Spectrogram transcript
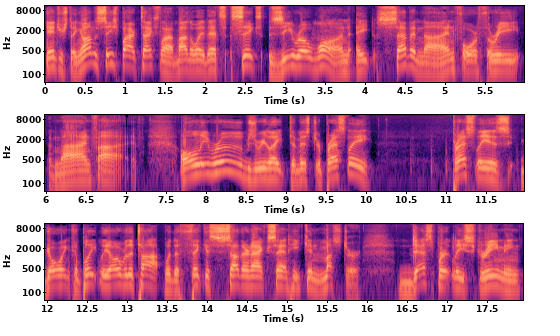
Interesting. On the C Spire text line, by the way, that's 601 879 4395. Only rubes relate to Mr. Presley. Presley is going completely over the top with the thickest Southern accent he can muster, desperately screaming,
